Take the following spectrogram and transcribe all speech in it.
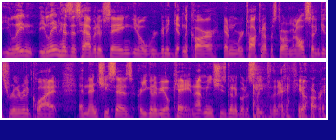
Elaine, Elaine has this habit of saying, you know, we're going to get in the car and we're talking up a storm, and all of a sudden it gets really, really quiet. And then she says, Are you going to be okay? And that means she's going to go to sleep for the next few hours.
